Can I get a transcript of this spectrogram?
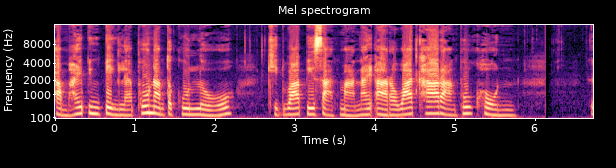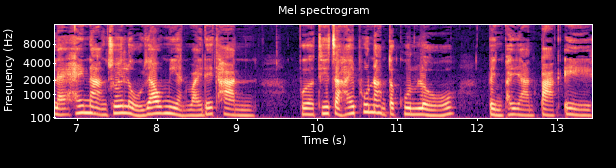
ทำให้ปิงปิงและผู้นำตระกูลโหล คิดว่าปีศาจหมาในอารวาสฆ่ารางผู้คน และให้นางช่วยโหลเย่าเมียนไว้ได้ทัน เพื่อที่จะให้ผู้นำตระกูลโหลเป็นพยานปากเอก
